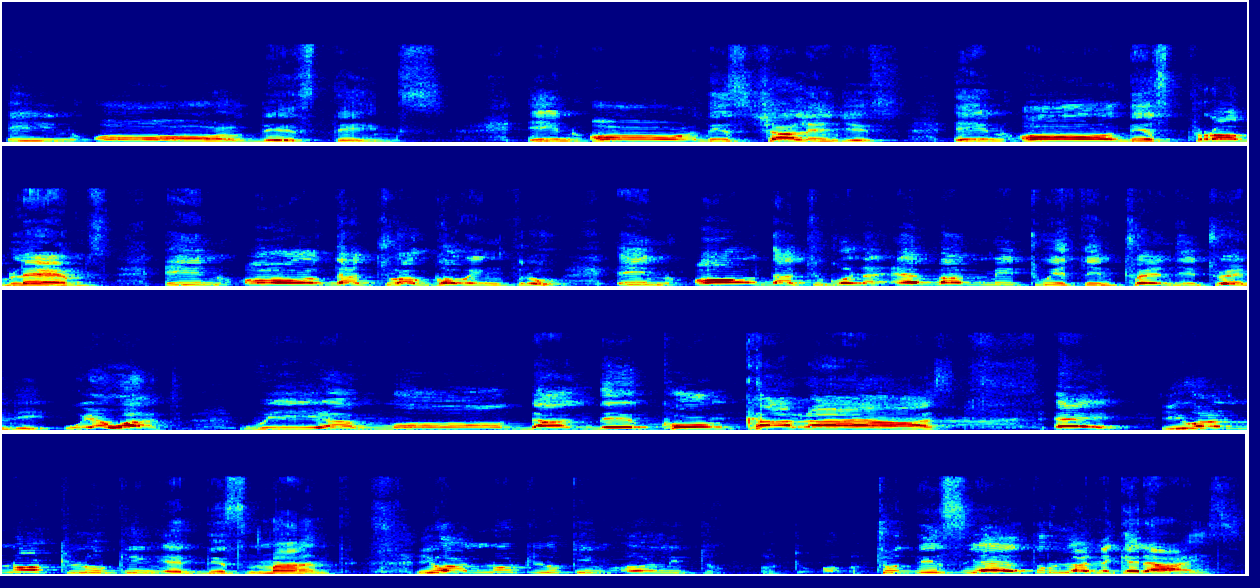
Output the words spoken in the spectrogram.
in all these things, in all these challenges, in all these problems, in all that you are going through, in all that you're going to ever meet with in 2020, we are what? We are more than the conquerors. Hey, you are not looking at this month. You are not looking only to, to, to this year through your naked eyes.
